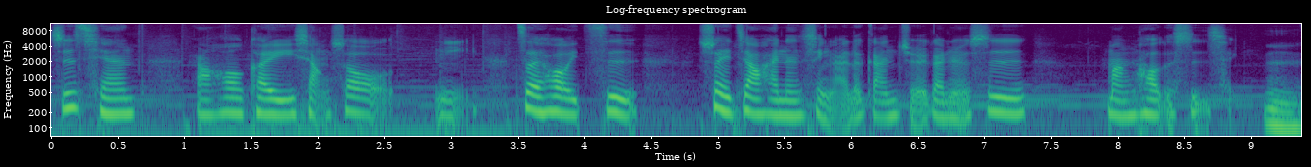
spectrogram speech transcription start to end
之前，然后可以享受你最后一次睡觉还能醒来的感觉，感觉是蛮好的事情。嗯，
